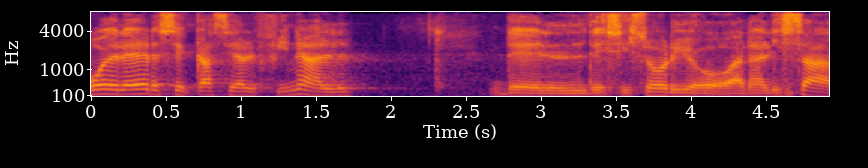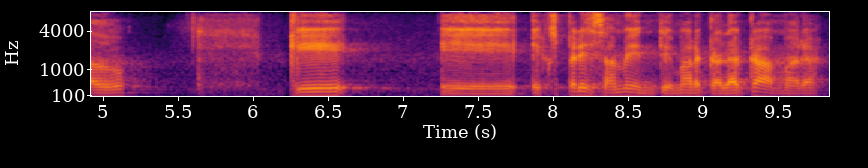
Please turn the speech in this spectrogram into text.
Puede leerse casi al final del decisorio analizado que eh, expresamente marca la Cámara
